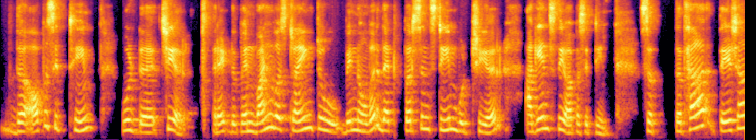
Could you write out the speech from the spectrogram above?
the opposite team would uh, cheer right when one was trying to win over that person's team would cheer against the opposite team so तथा तेषां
